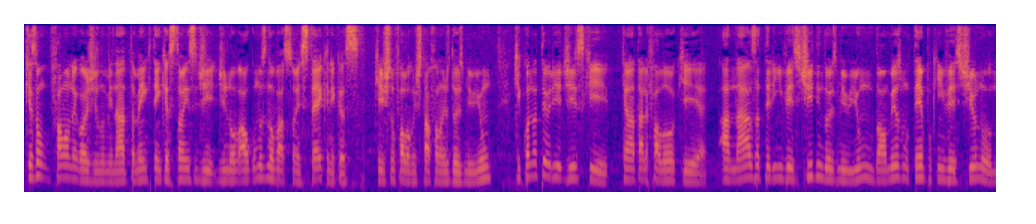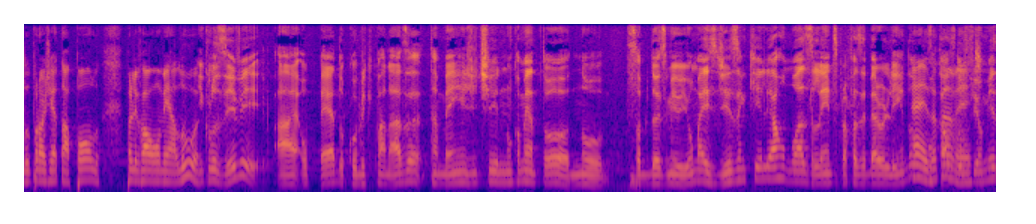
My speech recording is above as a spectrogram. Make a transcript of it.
questão, falar um negócio de iluminado também, que tem questões de, de algumas inovações técnicas, que a gente não falou, a gente estava falando de 2001, que quando a teoria diz que, que a Natália falou que a NASA teria investido em 2001, ao mesmo tempo que investiu no, no projeto Apollo para levar o homem à Lua, Inclusive, a- o pé do Kubrick com a NASA também a gente não comentou no sobre 2001, mas dizem que ele arrumou as lentes pra fazer Barry Lyndon É, por causa do filme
